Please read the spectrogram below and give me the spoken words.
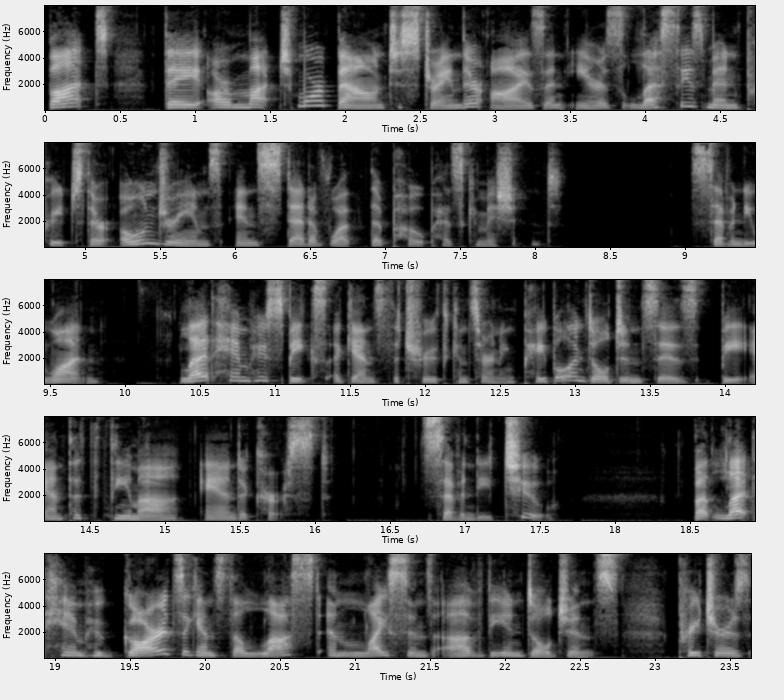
But they are much more bound to strain their eyes and ears lest these men preach their own dreams instead of what the Pope has commissioned. 71. Let him who speaks against the truth concerning papal indulgences be anathema and accursed. 72. But let him who guards against the lust and license of the indulgence, preachers,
